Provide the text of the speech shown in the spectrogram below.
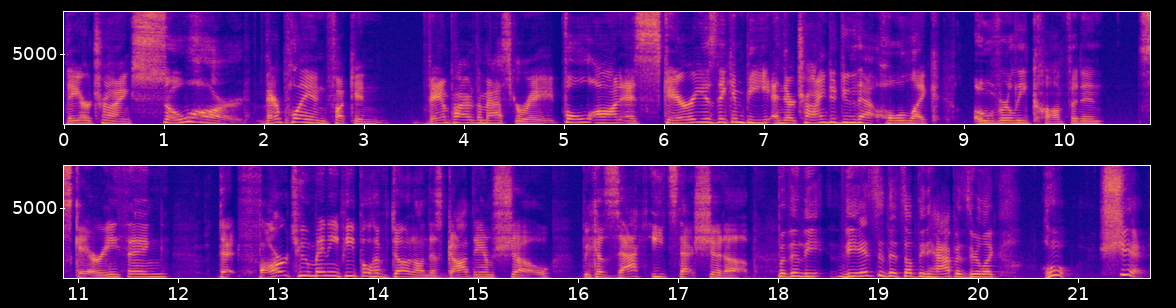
They are trying so hard. They're playing fucking Vampire the Masquerade, full on as scary as they can be, and they're trying to do that whole like overly confident, scary thing that far too many people have done on this goddamn show because Zach eats that shit up. But then the the instant that something happens, they're like, oh shit.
